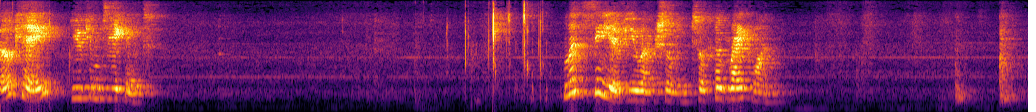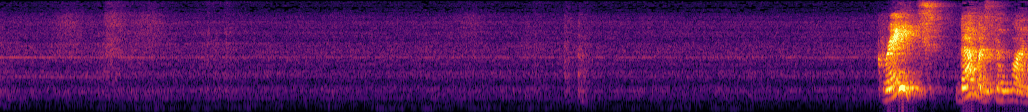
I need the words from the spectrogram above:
Okay, you can take it. Let's see if you actually took the right one. Great! That was the one.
